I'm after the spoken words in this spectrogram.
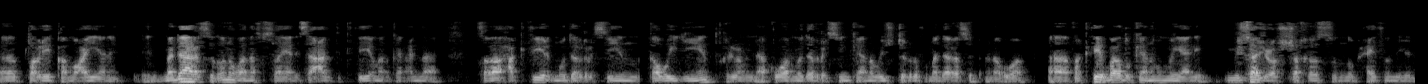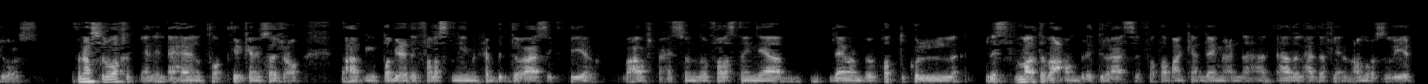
آه، بطريقة معينة. المدارس الأنوة نفسها يعني ساعدت كثير لأنه كان عندنا صراحة كثير مدرسين قويين تقريبا من أقوى المدرسين كانوا بيشتغلوا في مدارس الأنوة آه، فكثير برضو كانوا هم يعني بيشجعوا الشخص إنه بحيث إنه يدرس. في نفس الوقت يعني الأهل كثير كانوا يشجعوا بعرف طبيعة الفلسطينيين بنحب الدراسة كثير بعرفش بحس إنه الفلسطينيين دائما بحطوا كل الاستثمار تبعهم بالدراسة فطبعا كان دائما عندنا هذا الهدف يعني من عمر صغير.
